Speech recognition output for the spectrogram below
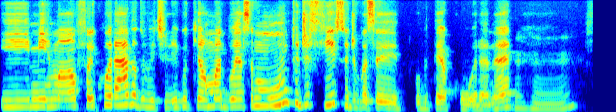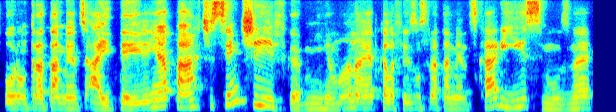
E minha irmã foi curada do vitiligo, que é uma doença muito difícil de você obter a cura, né? Uhum. Foram tratamentos. Aí tem a parte científica. Minha irmã, na época, ela fez uns tratamentos caríssimos, né?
